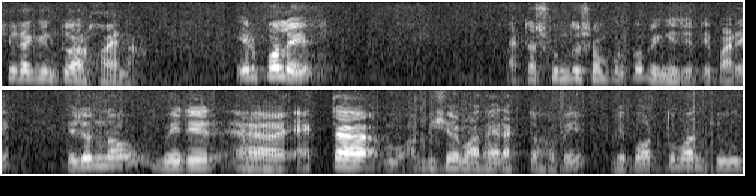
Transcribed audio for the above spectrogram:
সেটা কিন্তু আর হয় না। এর ফলে একটা সুন্দর সম্পর্ক ভেঙে যেতে পারে। এজন্য মেয়েদের একটা বিষয় মাথায় রাখতে হবে যে বর্তমান যুগ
